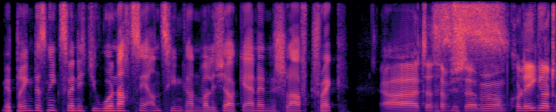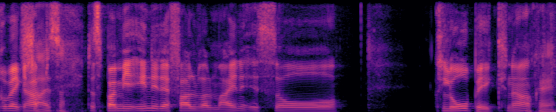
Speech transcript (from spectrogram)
mir bringt es nichts, wenn ich die Uhr nachts nicht anziehen kann, weil ich ja gerne den Schlaf track. Ja, das, Das habe ich ja mit meinem Kollegen noch drüber gehabt. Scheiße. Das ist bei mir eh nicht der Fall, weil meine ist so klobig, ne? Okay,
